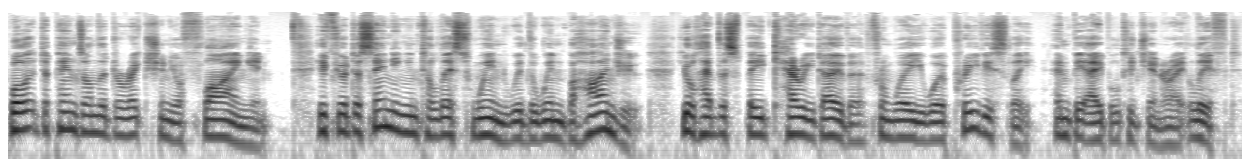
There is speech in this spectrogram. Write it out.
Well, it depends on the direction you're flying in. If you're descending into less wind with the wind behind you, you'll have the speed carried over from where you were previously and be able to generate lift.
